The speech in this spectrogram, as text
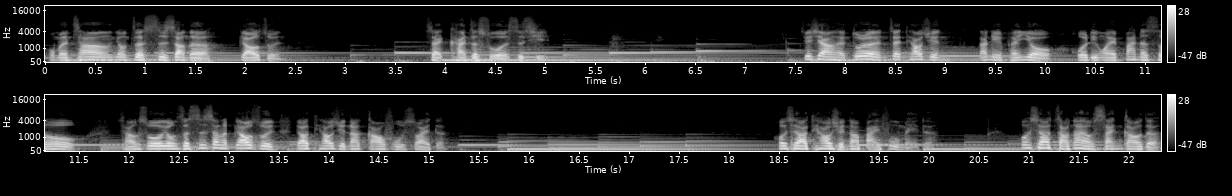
我们常常用这世上的标准。在看这所有事情，就像很多人在挑选男女朋友或另外一半的时候，常说用这世上的标准要挑选那高富帅的，或是要挑选那白富美的，或是要找那有三高的。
